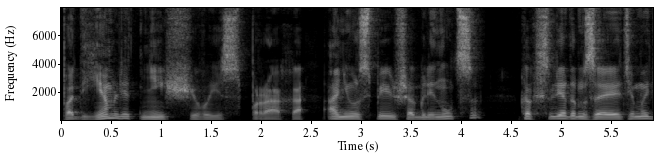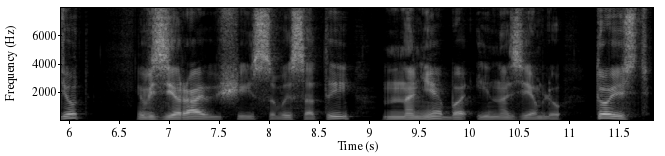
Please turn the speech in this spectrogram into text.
«Подъемлет нищего из праха», а не успеешь оглянуться, как следом за этим идет, взирающий с высоты на небо и на землю, то есть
